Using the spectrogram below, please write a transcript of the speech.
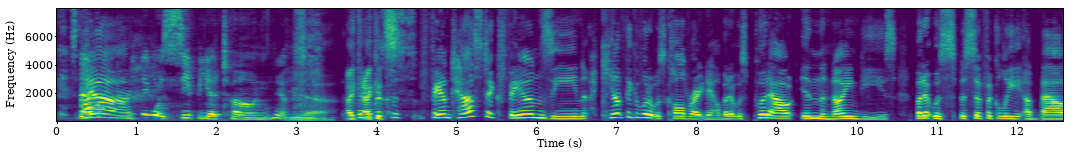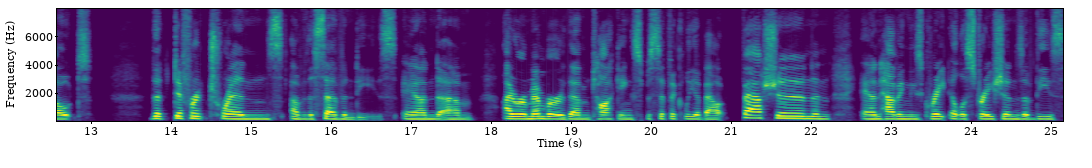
It's yeah, everything was sepia tone. Yeah, yeah. I, I could. This fantastic fanzine. I can't think of what it was called right now, but it was put out in the '90s. But it was specifically about the different trends of the 70s. And um, I remember them talking specifically about fashion and and having these great illustrations of these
